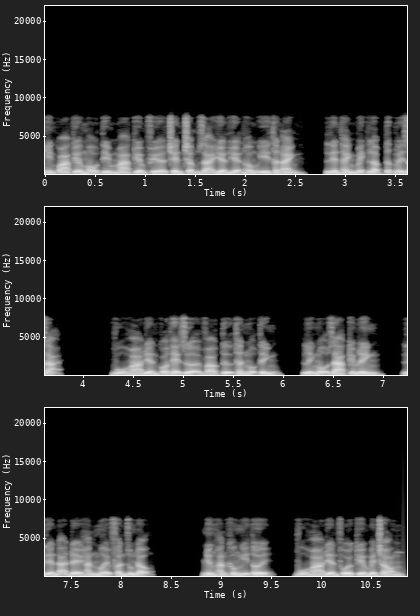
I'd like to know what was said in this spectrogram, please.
Nhìn qua kia màu tím ma kiếm phía trên chậm rãi hiện hiện hồng ý thân ảnh, liên thành bích lập tức ngây dại. Vũ hóa điền có thể dựa vào tự thân ngộ tính, lĩnh ngộ ra kiếm linh, liền đã để hắn mười phần rung động. Nhưng hắn không nghĩ tới, vũ hóa điền phối kiếm bên trong,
